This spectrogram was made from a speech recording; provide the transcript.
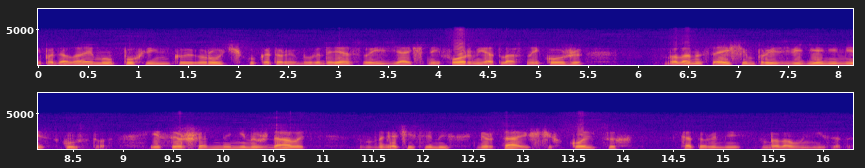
и подала ему пухленькую ручку, которая благодаря своей изящной форме и атласной коже была настоящим произведением искусства и совершенно не нуждалась в многочисленных мерцающих кольцах, которыми была унизана.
